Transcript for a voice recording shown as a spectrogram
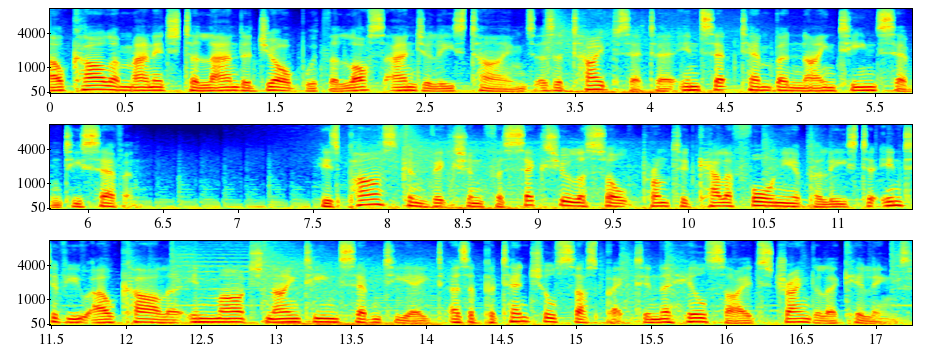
Alcala managed to land a job with the Los Angeles Times as a typesetter in September 1977. His past conviction for sexual assault prompted California police to interview Alcala in March 1978 as a potential suspect in the Hillside Strangler killings,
